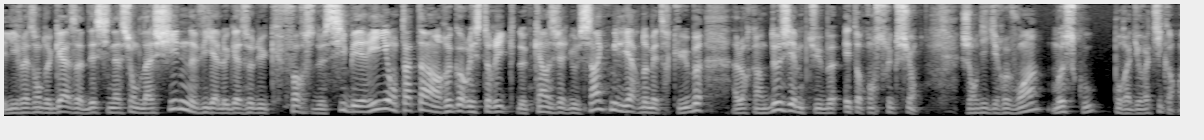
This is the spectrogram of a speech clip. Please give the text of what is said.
les livraisons de gaz à destination de la Chine via le gazoduc Force de Sibérie ont atteint un record historique de 15,5 milliards de mètres cubes, alors qu'un deuxième tube est en construction. Jean-Didier Revoin, Moscou, pour Radio Vatican.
